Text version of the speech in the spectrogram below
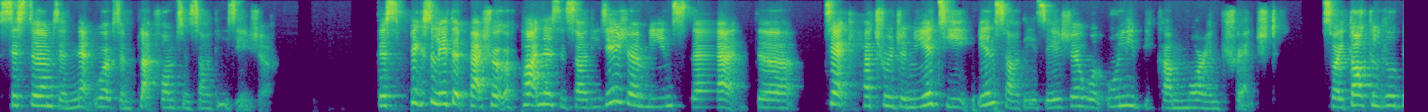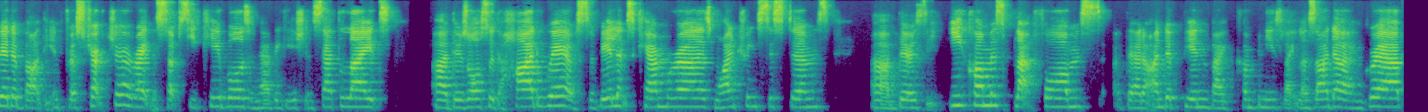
systems and networks and platforms in Southeast Asia. This pixelated patchwork of partners in Southeast Asia means that the tech heterogeneity in Southeast Asia will only become more entrenched. So I talked a little bit about the infrastructure, right? The subsea cables and navigation satellites. Uh, there's also the hardware of surveillance cameras, monitoring systems. Uh, there's the e-commerce platforms that are underpinned by companies like Lazada and Grab.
